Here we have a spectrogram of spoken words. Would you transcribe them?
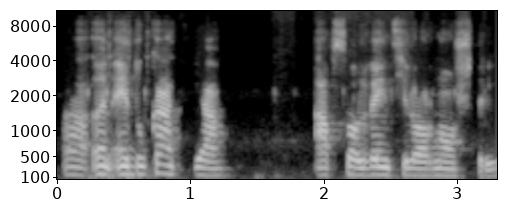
uh, în educația absolvenților noștri.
